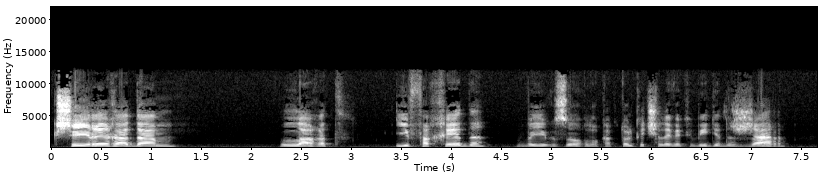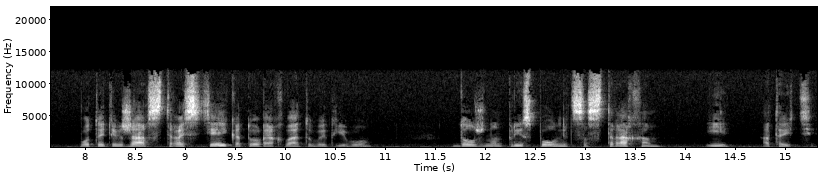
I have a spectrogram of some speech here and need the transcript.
Кшейрега Адам лагат и фахеда в Как только человек видит жар, вот этих жар страстей, которые охватывают его, должен он преисполниться страхом и отойти.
